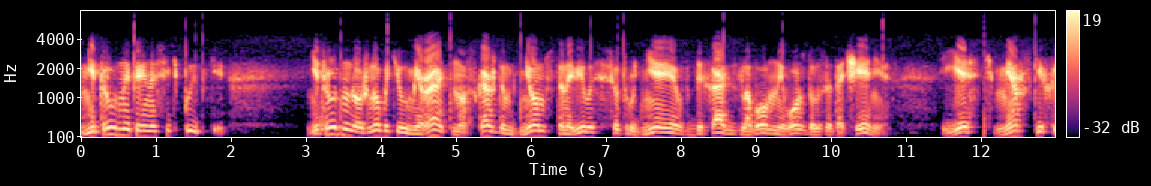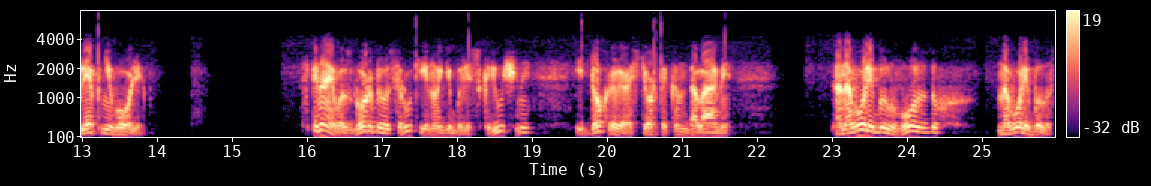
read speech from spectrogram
Нетрудно переносить пытки — Нетрудно должно быть и умирать, но с каждым днем становилось все труднее вдыхать зловонный воздух заточения, есть мерзкий хлеб неволи. Спина его сгорбилась, руки и ноги были скрючены и до крови растерты кандалами. А на воле был воздух, на воле было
